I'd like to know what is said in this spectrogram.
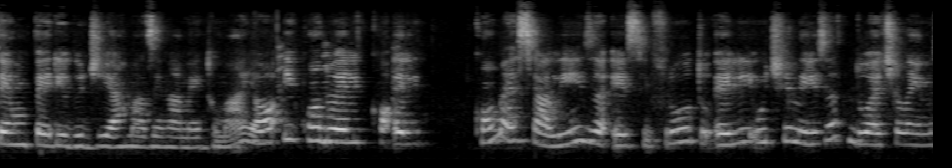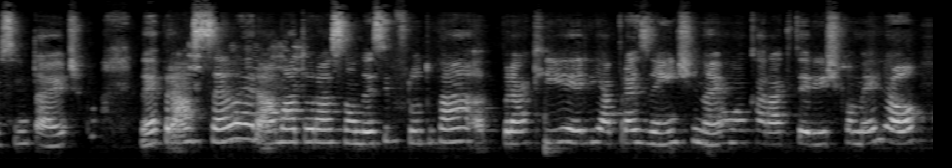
Tem um período de armazenamento maior e quando ele, ele comercializa esse fruto, ele utiliza do etileno sintético, né, para acelerar a maturação desse fruto, para que ele apresente, né, uma característica melhor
